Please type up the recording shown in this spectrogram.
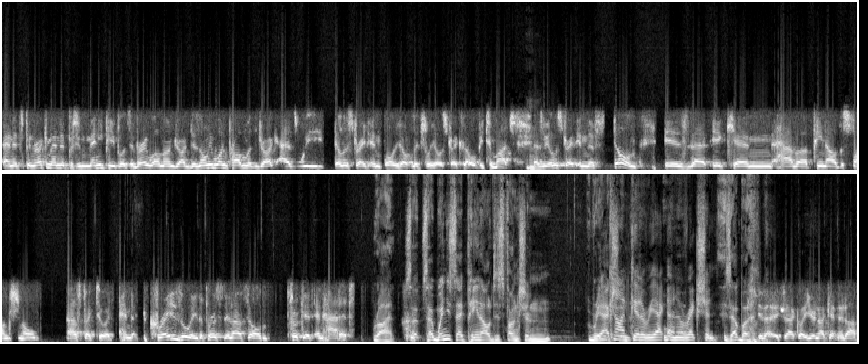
and it's been recommended to many people. It's a very well-known drug. There's only one problem with the drug, as we illustrate in. Well, we don't literally illustrate because that would be too much. Mm. As we illustrate in the film, is that it can have a penile dysfunctional aspect to it, and crazily, the person in our film took it and had it. Right. So, so when you say penile dysfunction you reaction, can't get a reac- an erection. is that what? Yeah, Exactly. You're not getting it up.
